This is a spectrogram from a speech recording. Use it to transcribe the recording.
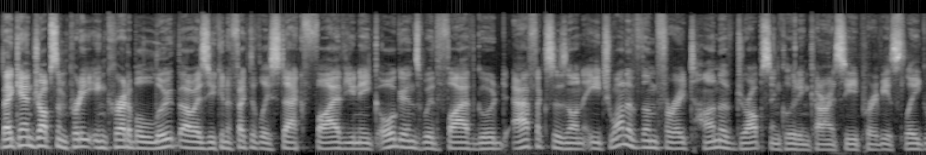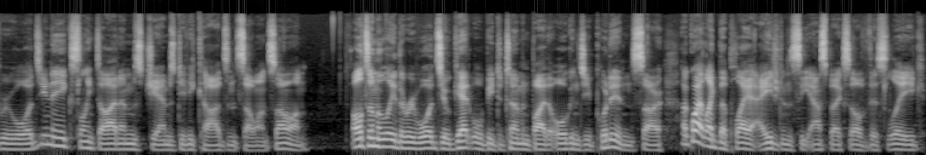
They can drop some pretty incredible loot though, as you can effectively stack 5 unique organs with 5 good affixes on each one of them for a ton of drops, including currency, previous league rewards, uniques, linked items, gems, divi cards, and so on so on. Ultimately, the rewards you'll get will be determined by the organs you put in, so I quite like the player agency aspects of this league.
